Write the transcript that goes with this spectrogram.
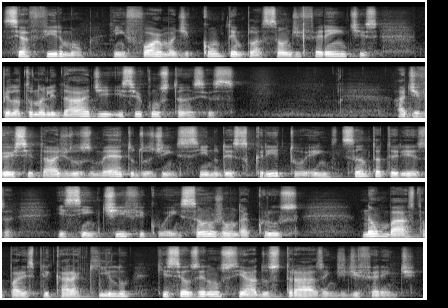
se afirmam em forma de contemplação diferentes pela tonalidade e circunstâncias. A diversidade dos métodos de ensino descrito em Santa Teresa e científico em São João da Cruz não basta para explicar aquilo que seus enunciados trazem de diferente.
